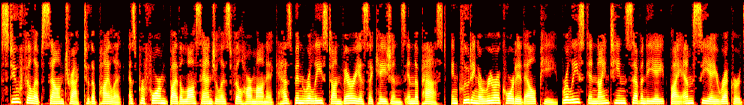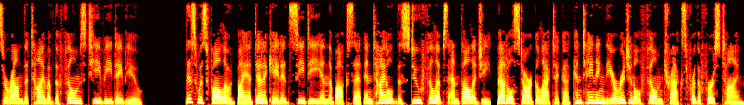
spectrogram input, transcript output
Stu Phillips' soundtrack to the pilot, as performed by the Los Angeles Philharmonic has been released on various occasions in the past, including a re-recorded LP, released in 1978 by MCA Records around the time of the film's TV debut. This was followed by a dedicated CD in the box set entitled The Stu Phillips Anthology, Battlestar Galactica containing the original film tracks for the first time.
